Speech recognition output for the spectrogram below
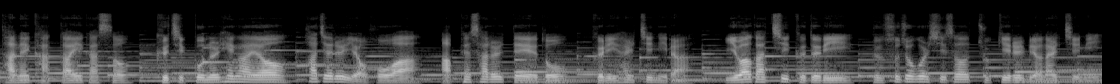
단에 가까이 가서 그 직분을 행하여 화제를 여호와 앞에 사를 때에도 그리할지니라. 이와 같이 그들이 그 수족을 씻어 죽기를 면할지니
